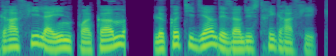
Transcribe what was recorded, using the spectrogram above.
graphiline.com, le quotidien des industries graphiques.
